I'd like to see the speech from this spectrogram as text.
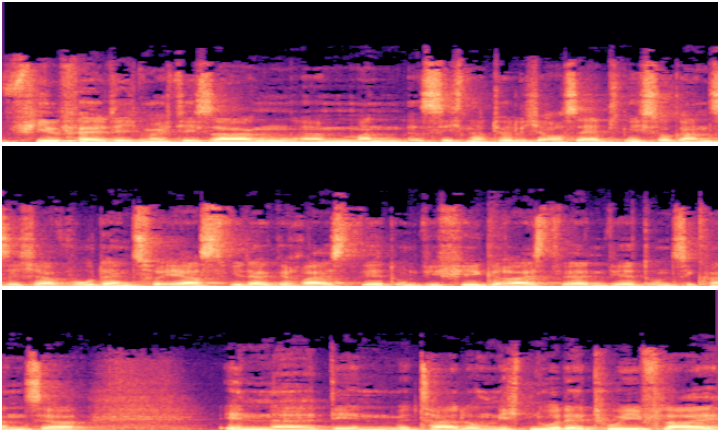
vielfältig, möchte ich sagen. Ähm, man ist sich natürlich auch selbst nicht so ganz sicher, wo denn zuerst wieder gereist wird und wie viel gereist werden wird. Und Sie können es ja in äh, den Mitteilungen nicht nur der TUI Fly,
